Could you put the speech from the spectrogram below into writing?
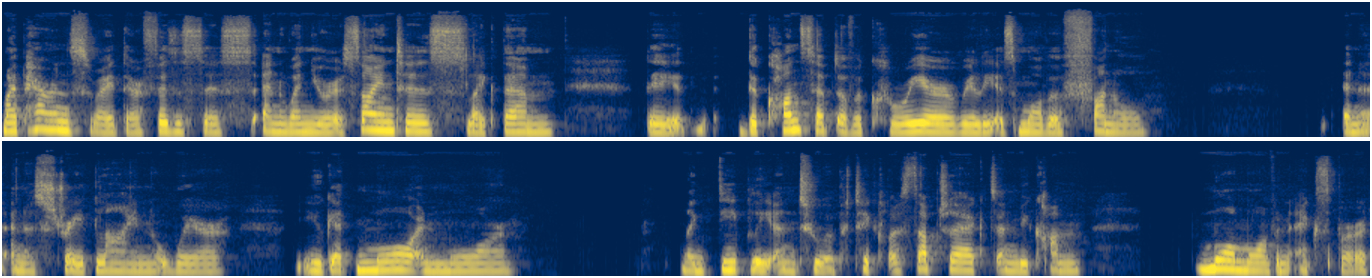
my parents, right, they're physicists, and when you're a scientist like them, the the concept of a career really is more of a funnel in a, in a straight line where you get more and more like deeply into a particular subject and become more and more of an expert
